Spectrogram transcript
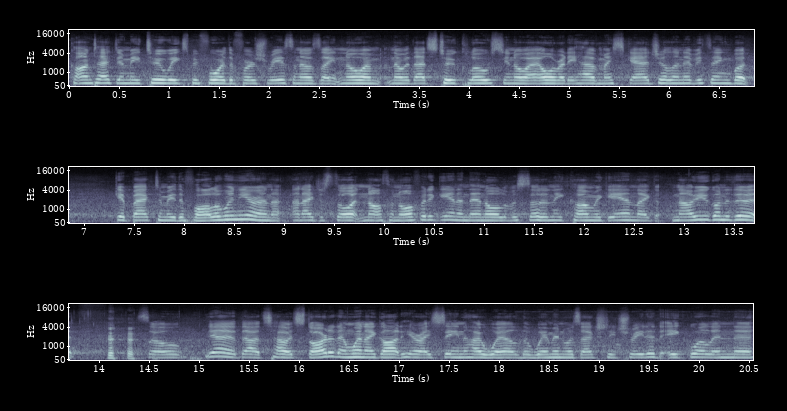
contacted me two weeks before the first race, and I was like, no, I'm, no, that's too close. You know, I already have my schedule and everything, but get back to me the following year. And, I- and I just thought nothing of it again, and then all of a sudden he come again, like, now you're going to do it. so, yeah, that's how it started. And when I got here, I seen how well the women was actually treated, equal in the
